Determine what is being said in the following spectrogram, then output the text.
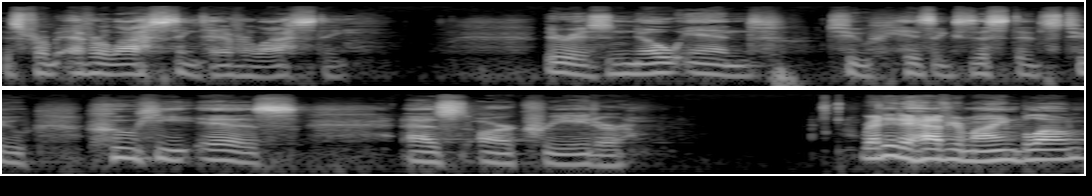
is from everlasting to everlasting. There is no end to his existence, to who he is as our creator. Ready to have your mind blown?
